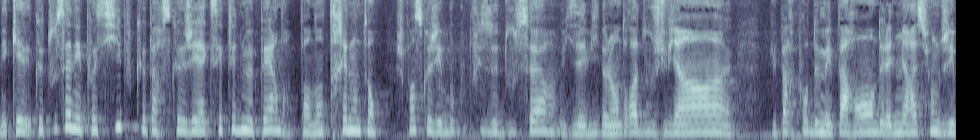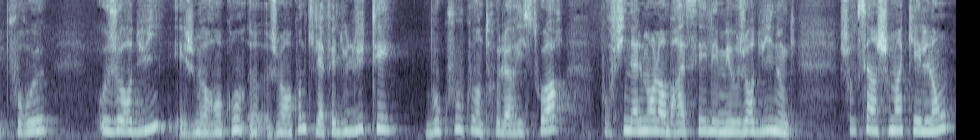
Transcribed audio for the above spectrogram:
mais que, tout ça n'est possible que parce que j'ai accepté de me perdre pendant très longtemps. Je pense que j'ai beaucoup plus de douceur vis-à-vis -vis de l'endroit d'où je viens, du parcours de mes parents, de l'admiration que j'ai pour eux aujourd'hui. Et je me rends compte, rends compte qu'il a fallu lutter beaucoup contre leur histoire pour finalement l'embrasser, l'aimer aujourd'hui. Donc, je trouve que c'est un chemin qui est lent.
